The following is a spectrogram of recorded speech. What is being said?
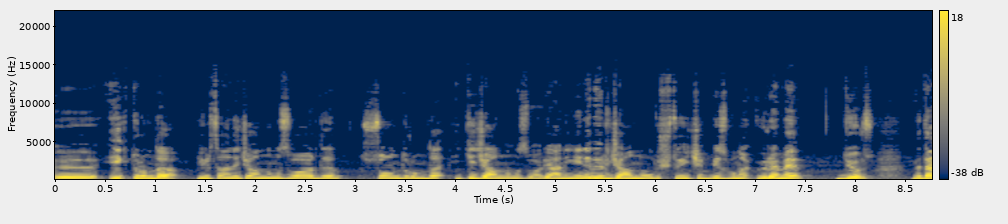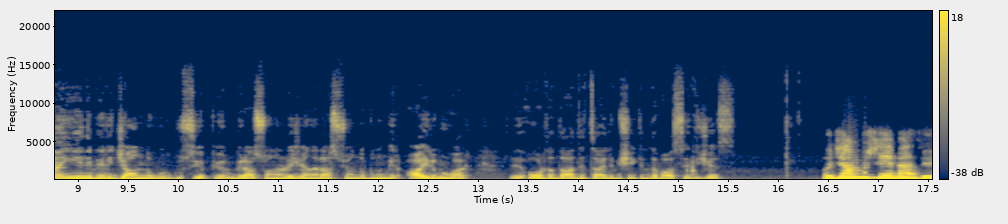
E, ilk durumda bir tane canlımız vardı. Son durumda iki canlımız var. Yani yeni bir canlı oluştuğu için biz buna üreme diyoruz. Neden yeni bir canlı vurgusu yapıyorum? Biraz sonra rejenerasyonda bunun bir ayrımı var. Ee, orada daha detaylı bir şekilde bahsedeceğiz. Hocam bu şeye benziyor.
